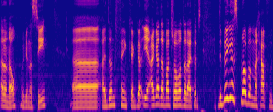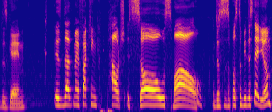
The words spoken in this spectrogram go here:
I don't know, we're gonna see. Uh, I don't think I got... Yeah, I got a bunch of other items. The biggest problem I have with this game is that my fucking pouch is so small. This is supposed to be the stadium.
